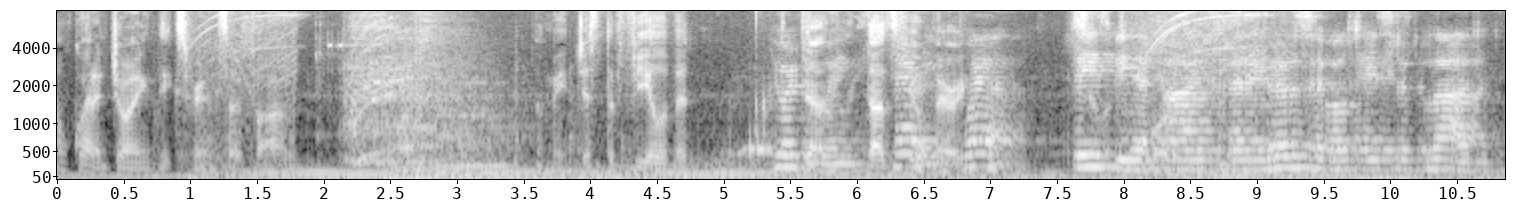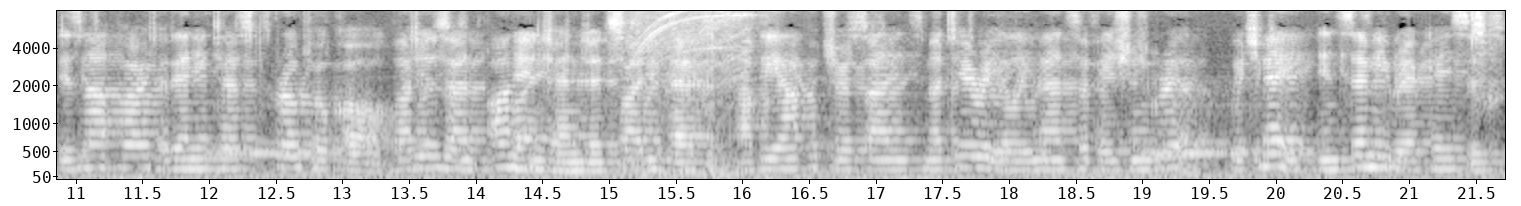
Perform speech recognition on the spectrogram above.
I'm quite enjoying the experience so far. I mean, just the feel of it you're doing does, does very, feel very well. Please be advised that a noticeable taste of blood is not part of any test protocol, but is an unintended side effect of the Aperture Science Material Emancipation Grill, which may, in semi-rare cases,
